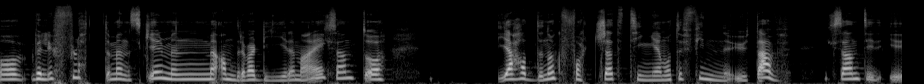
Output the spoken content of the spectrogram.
og veldig flotte mennesker, men med andre verdier enn meg, ikke sant. Og jeg hadde nok fortsatt ting jeg måtte finne ut av. Ikke sant? I, i,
